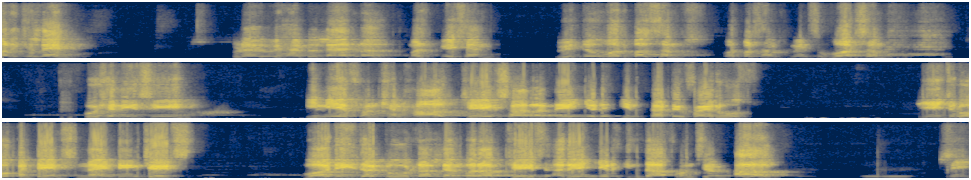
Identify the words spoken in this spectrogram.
morning, children. Today we have to learn multiplication with verbal sums. Verbal sums means word sums. Question is in a function hall, chairs are arranged in 35 rows. Each row contains 19 chairs. What is the total number of chairs arranged in the function hall? See,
